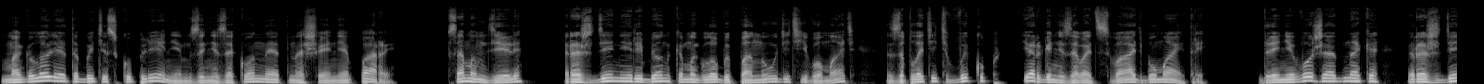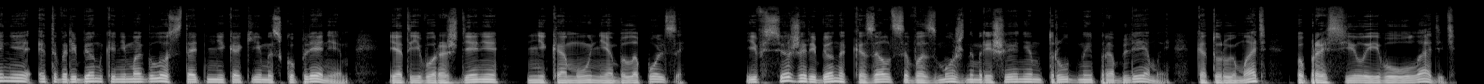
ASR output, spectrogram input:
Могло ли это быть искуплением за незаконные отношения пары? В самом деле, рождение ребенка могло бы понудить его мать заплатить выкуп и организовать свадьбу Майтри. Для него же, однако, рождение этого ребенка не могло стать никаким искуплением, и от его рождения никому не было пользы. И все же ребенок казался возможным решением трудной проблемы, которую мать попросила его уладить,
